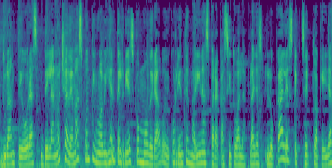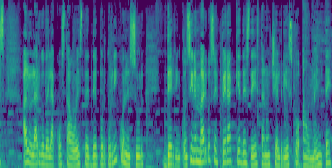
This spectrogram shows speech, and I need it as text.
durante horas de la noche. Además, continúa vigente el riesgo moderado de corrientes marinas para casi todas las playas locales, excepto aquellas a lo largo de la costa oeste de Puerto Rico en el sur de Rincón. Sin embargo, se espera que desde esta noche el riesgo aumente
